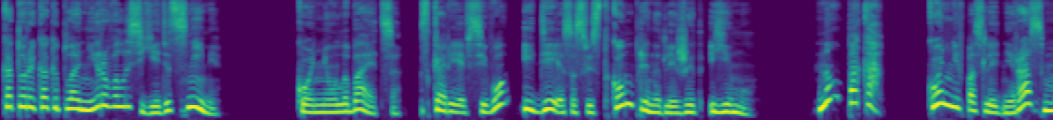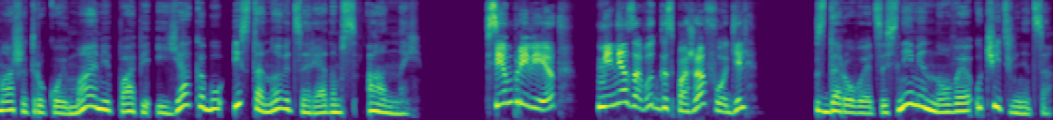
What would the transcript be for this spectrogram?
который, как и планировалось, едет с ними. Конни улыбается. Скорее всего, идея со свистком принадлежит ему. «Ну, пока!» Конни в последний раз машет рукой маме, папе и Якобу и становится рядом с Анной. Всем привет! Меня зовут госпожа Фогель. Здоровается с ними новая учительница.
